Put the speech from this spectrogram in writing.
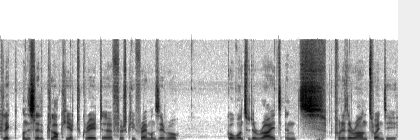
Click on this little clock here to create a first keyframe on 0 go one to the right and put it around 20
